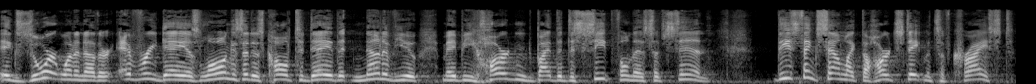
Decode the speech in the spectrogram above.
exhort one another every day, as long as it is called today, that none of you may be hardened by the deceitfulness of sin. These things sound like the hard statements of Christ.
